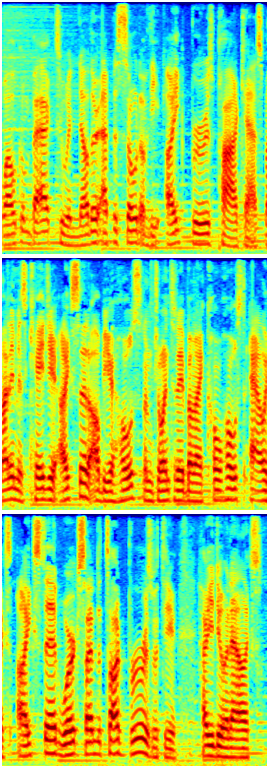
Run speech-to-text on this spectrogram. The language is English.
Welcome back to another episode of the Ike Brewers podcast. My name is KJ Eichstead. I'll be your host, and I'm joined today by my co-host Alex Eichstead. We're excited to talk Brewers with you. How you doing, Alex?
